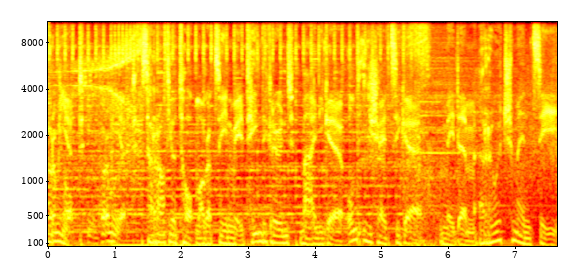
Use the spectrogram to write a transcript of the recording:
informiert. Informiert. Das Radio Top Magazin mit Hintergrund, Meinungen und Einschätzungen mit dem Rutschmenzi.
